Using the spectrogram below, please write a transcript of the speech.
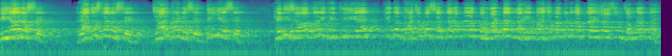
बिहार असेल राजस्थान असेल झारखंड असेल दिल्ली असेल ह्यांनी जबाबदारी घेतलेली आहे की आता भाजपा सरकार आपल्याला परवडणार नाही भाजपाकडून आपलं हे शासन जमणार नाही.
